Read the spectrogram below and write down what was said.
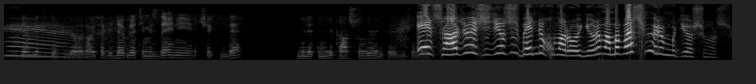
devleti kötülüyorlar. Oysa ki devletimiz de en iyi şekilde milletimizi karşılıyor gibi düşünüyorum. Evet Savcı Bey siz diyorsunuz ben de kumar oynuyorum ama basmıyorum mu diyorsunuz?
